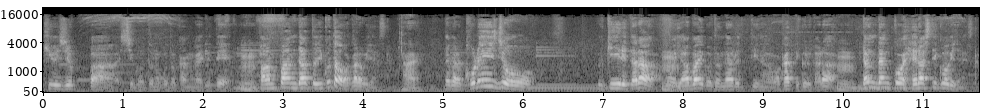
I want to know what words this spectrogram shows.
う90%仕事のことを考えてて、うん。パンパンだということは分かるわけじゃないですか。はいだからこれ以上受け入れたらうん。もうやばいことになるっていうのが分かってくるから、うん。だんだんこう減らしていくわけじゃないです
